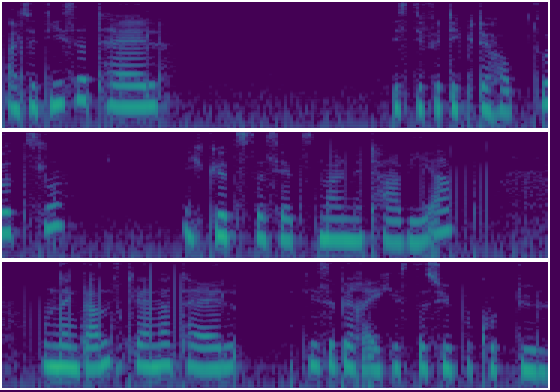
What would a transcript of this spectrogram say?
Also dieser Teil ist die verdickte Hauptwurzel. Ich kürze das jetzt mal mit HW ab. Und ein ganz kleiner Teil, dieser Bereich ist das Hypokotyl.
